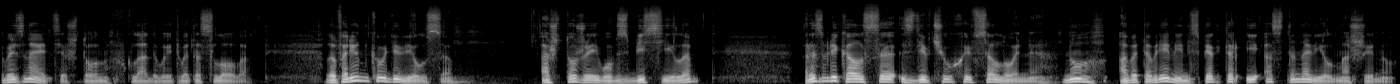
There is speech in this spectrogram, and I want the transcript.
Вы знаете, что он вкладывает в это слово. Лафаренко удивился. А что же его взбесило? Развлекался с девчухой в салоне. Ну, а в это время инспектор и остановил машину.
